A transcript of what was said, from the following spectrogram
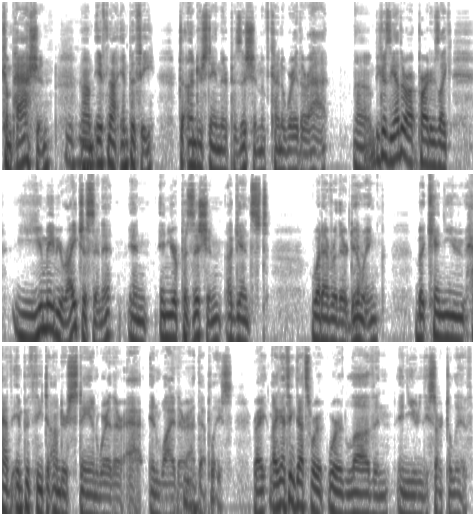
compassion, um, if not empathy, to understand their position of kind of where they're at. Um, because the other part is like you may be righteous in it in in your position against whatever they're doing, but can you have empathy to understand where they're at and why they're mm-hmm. at that place? Right. Like, I think that's where, where love and, and unity start to live.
